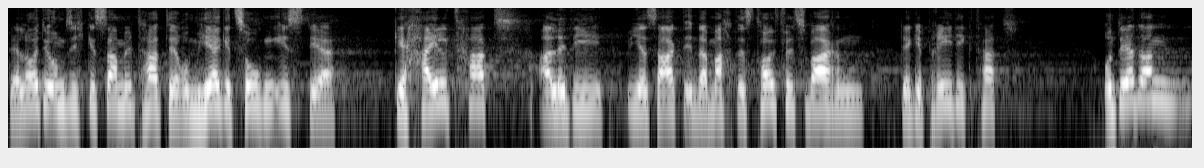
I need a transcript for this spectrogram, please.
der Leute um sich gesammelt hat, der umhergezogen ist, der geheilt hat, alle, die, wie er sagt, in der Macht des Teufels waren, der gepredigt hat und der dann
